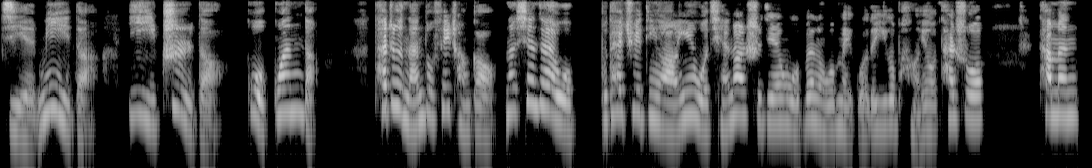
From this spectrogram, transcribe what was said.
解密的、益智的、过关的，它这个难度非常高。那现在我。不太确定啊，因为我前段时间我问了我美国的一个朋友，他说他们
